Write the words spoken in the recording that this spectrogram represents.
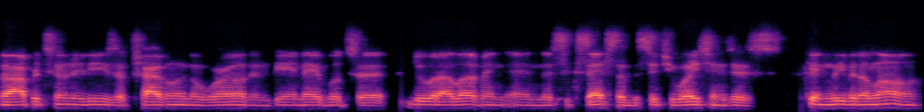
the opportunities of traveling the world and being able to do what I love and, and the success of the situation just couldn't leave it alone.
